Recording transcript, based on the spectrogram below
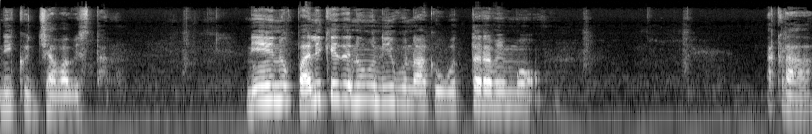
నీకు జవాబిస్తాను. నేను పలికెదను నీవు నాకు ఉత్తరమేమో అక్కడ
